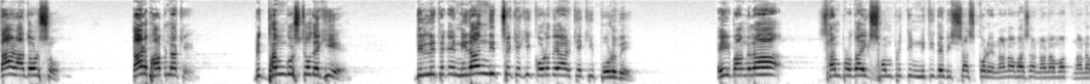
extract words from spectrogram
তার আদর্শ, তার ভাবনাকে বৃদ্ধাঙ্গুষ্ঠ দেখিয়ে দিল্লি থেকে নিদান দিচ্ছে কে কি করবে আর কে কি পড়বে। এই বাংলা সাম্প্রদায়িক সম্প্রীতির নীতিতে বিশ্বাস করে নানা ভাষা, নানা মত, নানা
